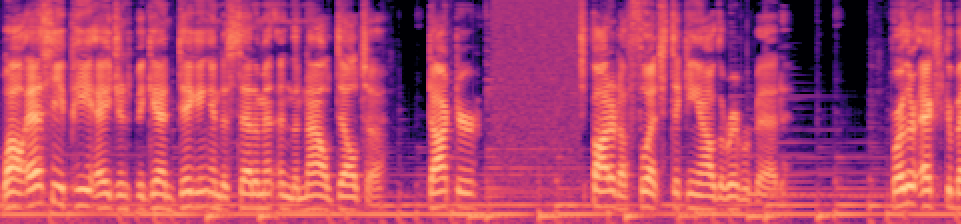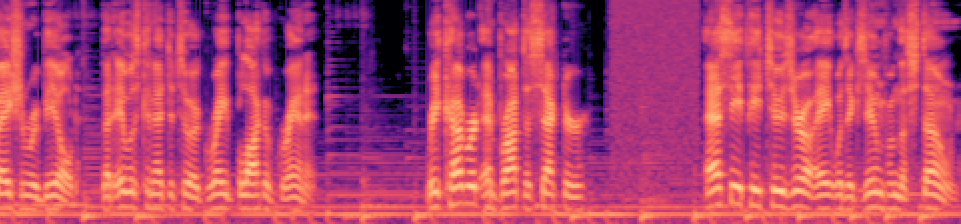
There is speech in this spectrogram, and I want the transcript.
While SCP agents began digging into sediment in the Nile Delta, Dr. spotted a foot sticking out of the riverbed. Further excavation revealed that it was connected to a great block of granite. Recovered and brought to Sector SCP-208 was exhumed from the stone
